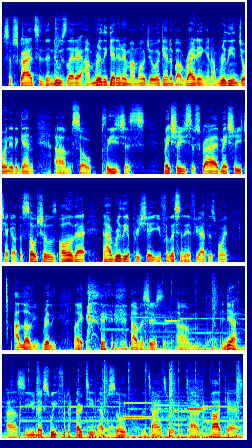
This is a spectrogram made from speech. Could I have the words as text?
subscribe to the newsletter. I'm really getting in my mojo again about writing and I'm really enjoying it again. Um, so please just make sure you subscribe. Make sure you check out the socials, all of that. And I really appreciate you for listening. If you're at this point, I love you, really. Like, no, but seriously. Um, and yeah, I'll see you next week for the 13th episode of the Tired to Retire podcast.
